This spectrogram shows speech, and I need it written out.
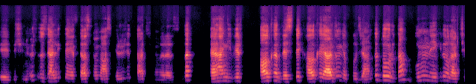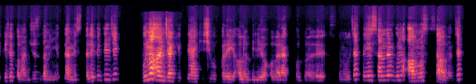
e, düşünüyoruz. Özellikle enflasyon ve asgari ücret tartışmaları arasında herhangi bir halka destek, halka yardım yapılacağında doğrudan bununla ilgili olarak çıkacak olan cüzdanın yüklenmesi talep edilecek. Bunu ancak yükleyen kişi bu parayı alabiliyor olarak e, sunulacak ve insanların bunu alması sağlanacak.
